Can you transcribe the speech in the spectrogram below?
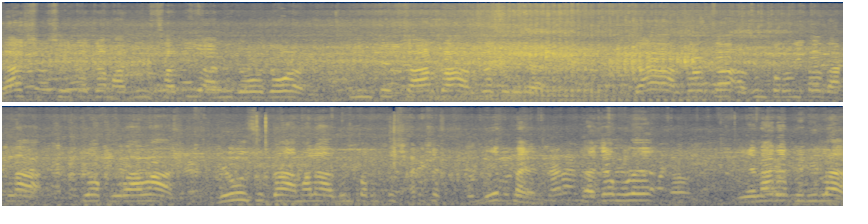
या शिक्षकाच्या मागणीसाठी आम्ही जवळजवळ तीन ते चारदा अर्ज केलेले आहे त्या अर्जाचा अजूनपर्यंत दाखला किंवा पुरावा देऊनसुद्धा आम्हाला अजूनपर्यंत शिक्षक देत नाही. त्याच्यामुळे येणाऱ्या पिढीला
